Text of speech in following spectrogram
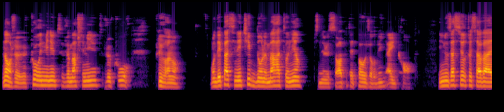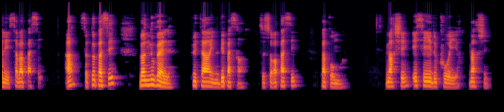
Non, je cours une minute, je marche une minute, je cours. Plus vraiment. On dépasse une équipe dont le marathonien, qui ne le sera peut-être pas aujourd'hui, a une crampe. Il nous assure que ça va aller, ça va passer. Ah, ça peut passer? Bonne nouvelle. Plus tard, il nous dépassera. Ce sera passé, pas pour moi. Marcher, essayer de courir, marcher.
